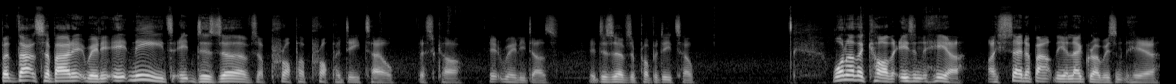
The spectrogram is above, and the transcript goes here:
But that's about it really. It needs, it deserves a proper, proper detail, this car. It really does. It deserves a proper detail. One other car that isn't here, I said about the Allegro isn't here,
